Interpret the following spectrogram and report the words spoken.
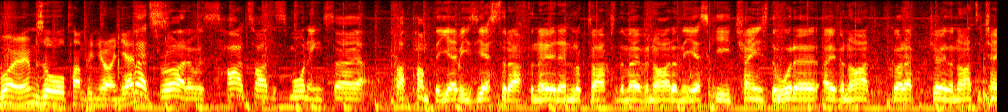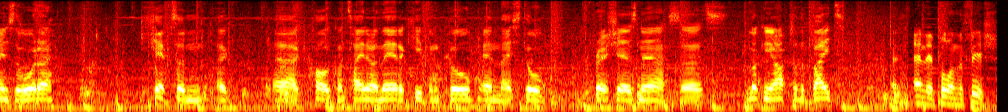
worms or pumping your own yabbies. Well, that's right. It was high tide this morning, so I pumped the yabbies yesterday afternoon and looked after them overnight on the esky. Changed the water overnight. Got up during the night to change the water. Kept an, a, a cold container in there to keep them cool, and they're still fresh as now. So it's looking after the bait. And they're pulling the fish.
